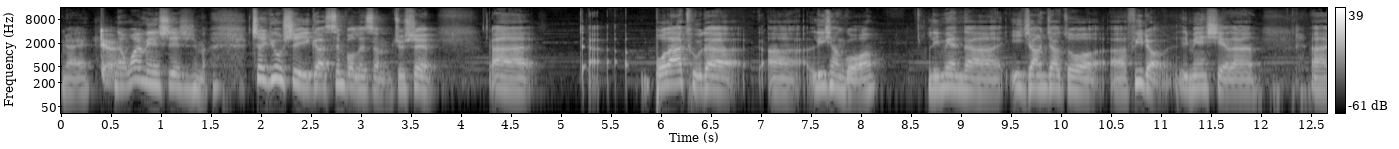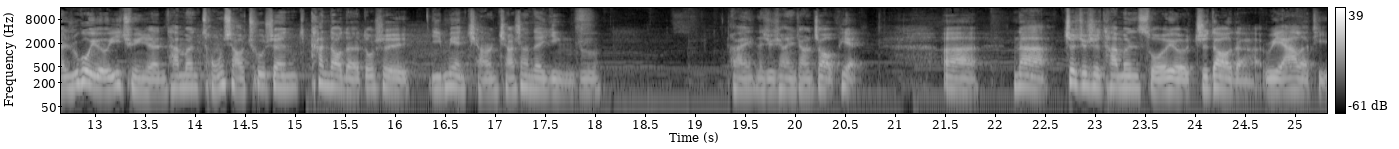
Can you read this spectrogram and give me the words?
哎，对那外面世界是什么？这又是一个 symbolism，就是呃呃柏拉图的呃《理想国》里面的一章叫做呃 Phaedo，里面写了。呃，如果有一群人，他们从小出生看到的都是一面墙，墙上的影子，哎，那就像一张照片，呃，那这就是他们所有知道的 reality，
